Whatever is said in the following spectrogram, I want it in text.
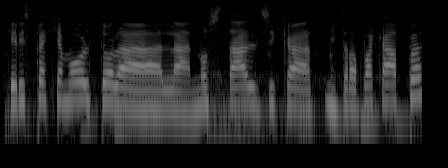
che rispecchia molto la, la nostalgica Mitropa Cup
